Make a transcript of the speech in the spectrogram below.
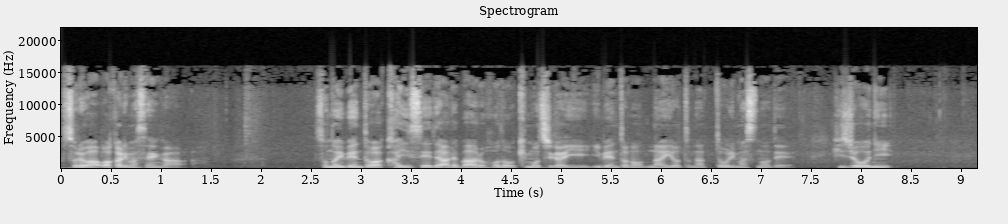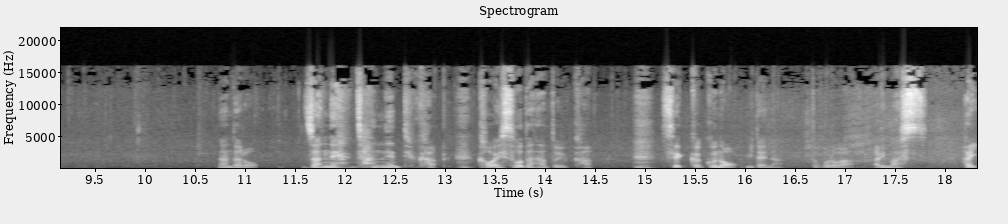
それは分かりませんがそのイベントは快晴であればあるほど気持ちがいいイベントの内容となっておりますので非常に何だろう残念 残念っていうかかわいそうだなというかせっかくのみたいなところがあります。はい、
